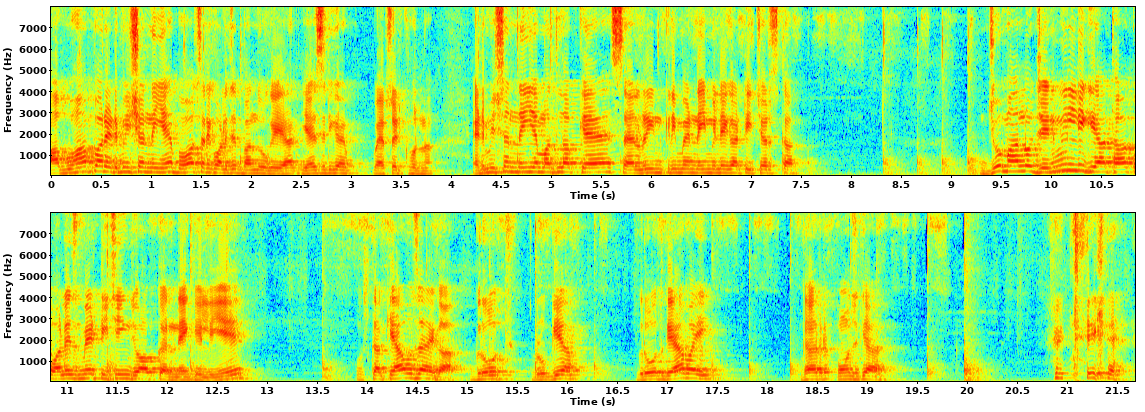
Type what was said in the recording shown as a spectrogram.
अब वहाँ पर एडमिशन नहीं है, बहुत सारे कॉलेज बंद हो गए यार, यह का वेबसाइट खोलना। एडमिशन नहीं है मतलब क्या है? सैलरी इंक्रीमेंट नहीं मिलेगा टीचर्स का। जो मान लो जेन्यनली गया था कॉलेज में टीचिंग जॉब करने के लिए, उसका क्या हो जाएगा? ग्रोथ रुक गया। ग्रोथ गया भाई। घर पहुँच गया। ठीक है।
